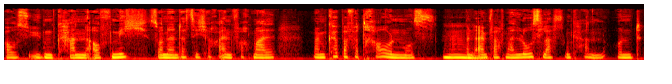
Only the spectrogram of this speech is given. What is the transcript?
ausüben kann auf mich, sondern dass ich auch einfach mal meinem Körper vertrauen muss mhm. und einfach mal loslassen kann und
